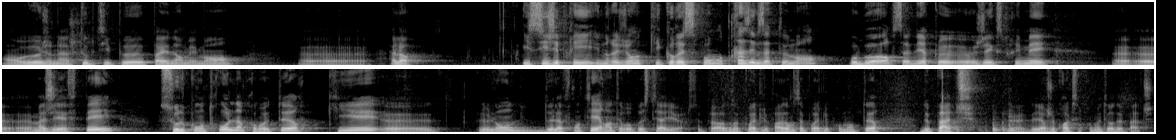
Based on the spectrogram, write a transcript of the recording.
en E, j'en ai un tout petit peu, pas énormément. alors, ici, j'ai pris une région qui correspond très exactement au bord, c'est-à-dire que j'ai exprimé euh, euh, ma GFP sous le contrôle d'un promoteur qui est euh, le long de la frontière antéro-postérieure. Par exemple, ça pourrait être le, promoteur de patch. D'ailleurs, je crois que c'est le promoteur de patch,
